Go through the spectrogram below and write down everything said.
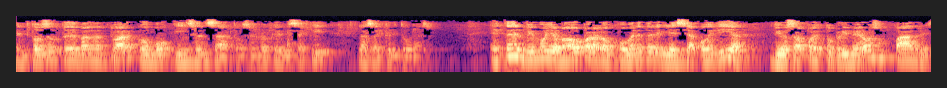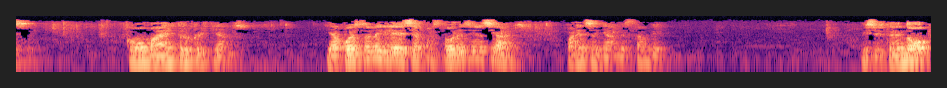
entonces ustedes van a actuar como insensatos. Es lo que dice aquí las escrituras. Este es el mismo llamado para los jóvenes de la iglesia hoy día. Dios ha puesto primero a sus padres como maestros cristianos. Y ha puesto en la iglesia pastores y ancianos para enseñarles también. Y si ustedes no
